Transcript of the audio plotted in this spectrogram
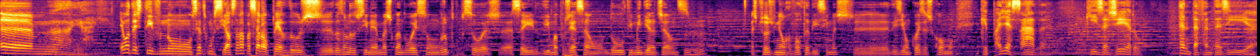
ahm, Ai, ai. eu ontem estive num centro comercial, estava a passar ao pé dos, eh, da zona dos cinemas quando ouço um grupo de pessoas a sair de uma projeção do último Indiana Jones. As pessoas vinham revoltadíssimas, eh, diziam coisas como Que palhaçada. Que exagero. Tanta fantasia.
